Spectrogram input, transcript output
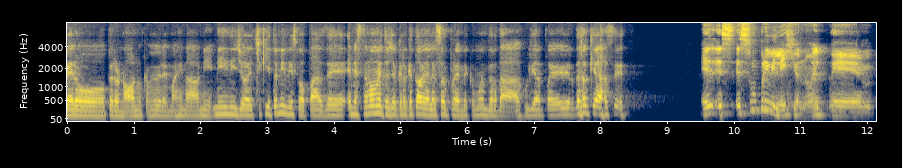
Pero, pero no, nunca me hubiera imaginado, ni, ni, ni yo de chiquito, ni mis papás de... En este momento yo creo que todavía les sorprende cómo en verdad Julián puede vivir de lo que hace. Es, es, es un privilegio, ¿no? El, eh,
